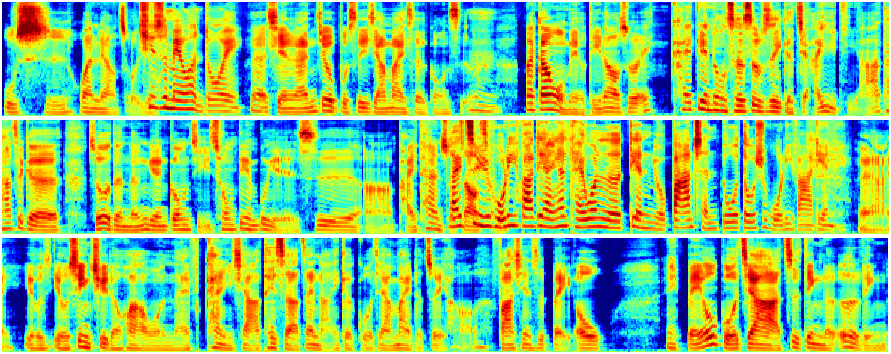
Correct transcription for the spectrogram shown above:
五十万辆左右，其实没有很多哎、欸，那显然就不是一家卖车公司了。嗯，那刚刚我们有提到说，哎、欸，开电动车是不是一个假议题啊？它这个所有的能源供给充电不也是啊排碳所？来自于火力发电，你看台湾的电有八成多都是火力发电。对啊，有有兴趣的话，我们来看一下 Tesla 在哪一个国家卖的最好，发现是北欧。哎，北欧国家啊，制定了二零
